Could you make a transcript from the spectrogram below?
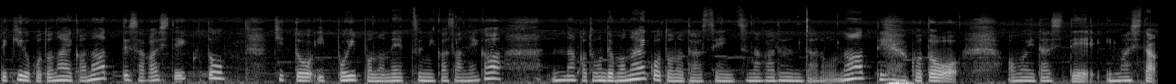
できることないかなって探していくときっと一歩一歩のね積み重ねがなんかとんでもないことの達成につながるんだろうなっていうことを思い出していました。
